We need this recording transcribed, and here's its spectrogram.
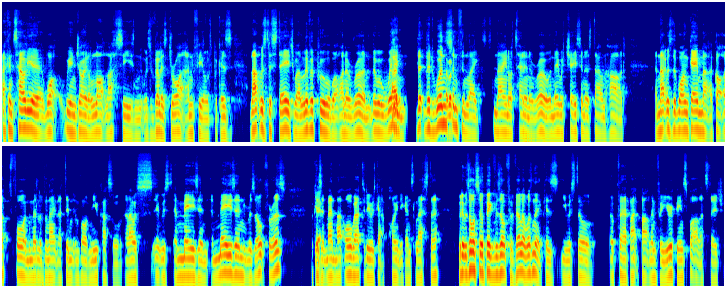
I can tell you what we enjoyed a lot last season was Villa's draw at Anfield because that was the stage where Liverpool were on a run. They were winning. They'd won something like nine or ten in a row, and they were chasing us down hard. And that was the one game that I got up for in the middle of the night that didn't involve Newcastle. And I was it was amazing, amazing result for us because yeah. it meant that all we had to do was get a point against Leicester. But it was also a big result for Villa, wasn't it? Because you were still up there battling for European spot at that stage.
